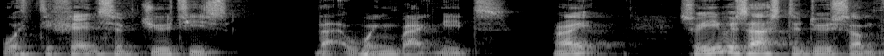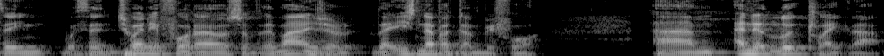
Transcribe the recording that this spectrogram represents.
with defensive duties that a wing back needs, right? So he was asked to do something within 24 hours of the manager that he's never done before. Um, and it looked like that.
